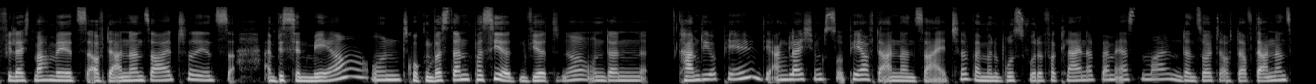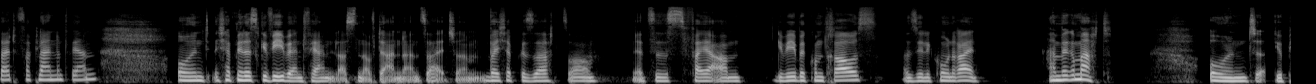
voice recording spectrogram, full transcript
vielleicht machen wir jetzt auf der anderen Seite jetzt ein bisschen mehr und gucken, was dann passiert wird. Ne? Und dann kam die OP, die Angleichungs-OP auf der anderen Seite, weil meine Brust wurde verkleinert beim ersten Mal und dann sollte auch da auf der anderen Seite verkleinert werden. Und ich habe mir das Gewebe entfernen lassen auf der anderen Seite, weil ich habe gesagt, so, jetzt ist Feierabend, Gewebe kommt raus, also Silikon rein. Haben wir gemacht. Und die OP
